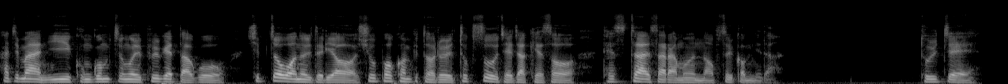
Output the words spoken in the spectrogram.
하지만 이 궁금증을 풀겠다고 10조 원을 들여 슈퍼컴퓨터를 특수 제작해서 테스트할 사람은 없을 겁니다. 둘째,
